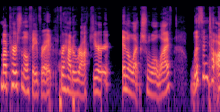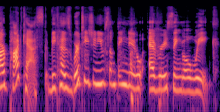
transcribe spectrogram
my personal favorite for how to rock your intellectual life listen to our podcast because we're teaching you something new every single week.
